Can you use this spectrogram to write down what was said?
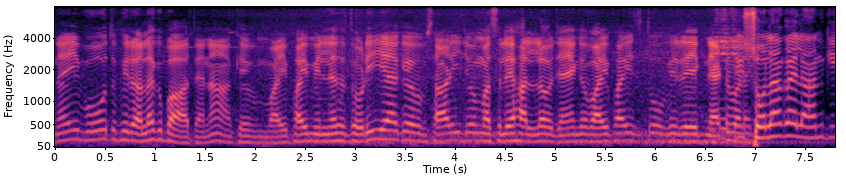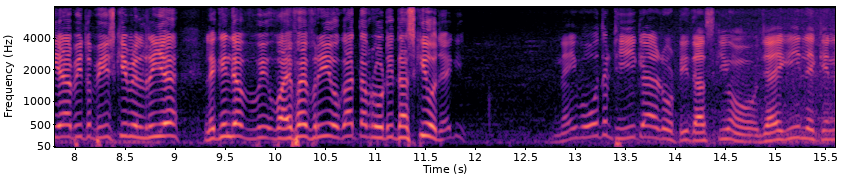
नहीं वो तो फिर अलग बात है ना कि वाईफाई मिलने से थोड़ी है कि सारी जो मसले हल हो जाएँगे वाईफाई तो फिर एक नेटवर्क सोलह का ऐलान किया है, अभी तो बीस की मिल रही है लेकिन जब वाईफाई फ्री होगा तब रोटी दस की हो जाएगी। नहीं, वो तो ठीक है, रोटी दस की हो जाएगी, लेकिन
